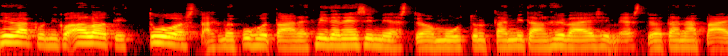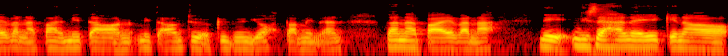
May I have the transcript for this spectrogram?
hyvä, kun niin aloitit tuosta, että me puhutaan, että miten esimiestyö on muuttunut tai mitä on hyvä esimiestyö tänä päivänä tai mitä on, mitä on työkyvyn johtaminen tänä päivänä, niin, niin sehän ei ikinä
